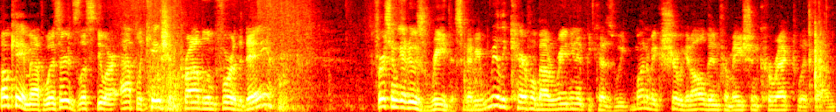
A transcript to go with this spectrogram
Okay, Math Wizards, let's do our application problem for the day. First thing we gotta do is read this. We gotta be really careful about reading it because we wanna make sure we get all the information correct with um,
